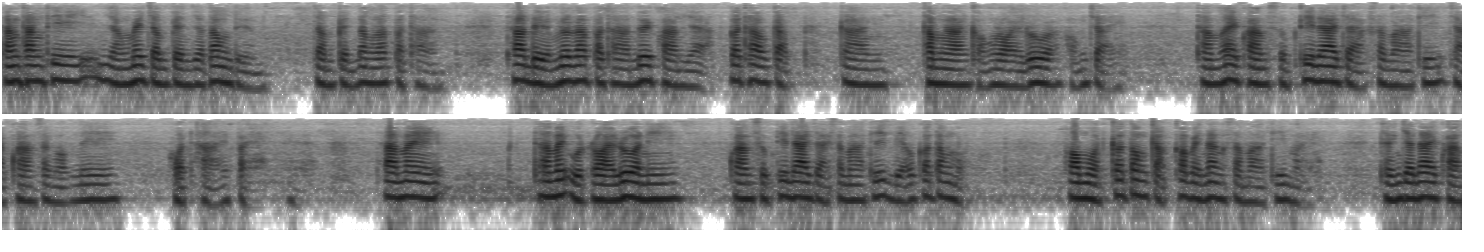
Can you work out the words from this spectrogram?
ทั้งๆทที่ยังไม่จำเป็นจะต้องดื่มจำเป็นต้องรับประทาน ถ้าดื่มหรือรับประทานด้วยความอยากก็เท่ากับการทำงานของรอยรั่วของใจทำให้ความสุขที่ได้จากสมาธิจากความสงบนี้หดหายไป ถ้าไม่ถ้าไม่อุดรอยรั่วนี้ ความสุขที่ได้จากสมาธิเดี๋ยวก็ต้องหมด พอหมดก็ต้องกลับเข้าไปนั่งสมาธิใหม่ ถึงจะได้ความ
